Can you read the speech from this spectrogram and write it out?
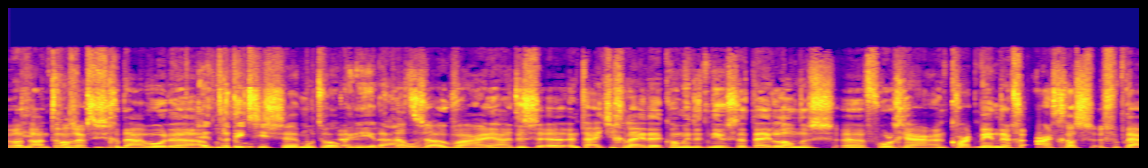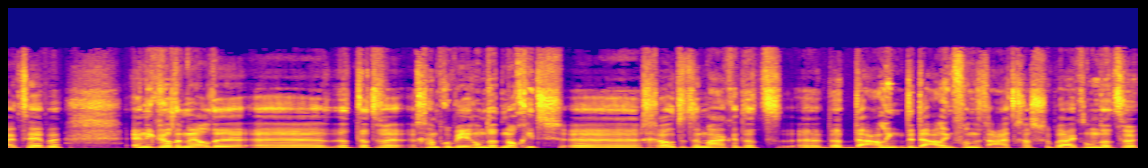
wat aan transacties gedaan worden. En tradities moeten we ook in ere houden. Dat is ook waar, ja. Dus een tijdje geleden kwam in het nieuws dat Nederlanders vorig jaar een kwart minder aardgas verbruikt hebben. En ik wilde melden dat, dat we gaan proberen om dat nog iets groter te maken. Dat, dat daling, de daling van het aardgasverbruik. Omdat we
